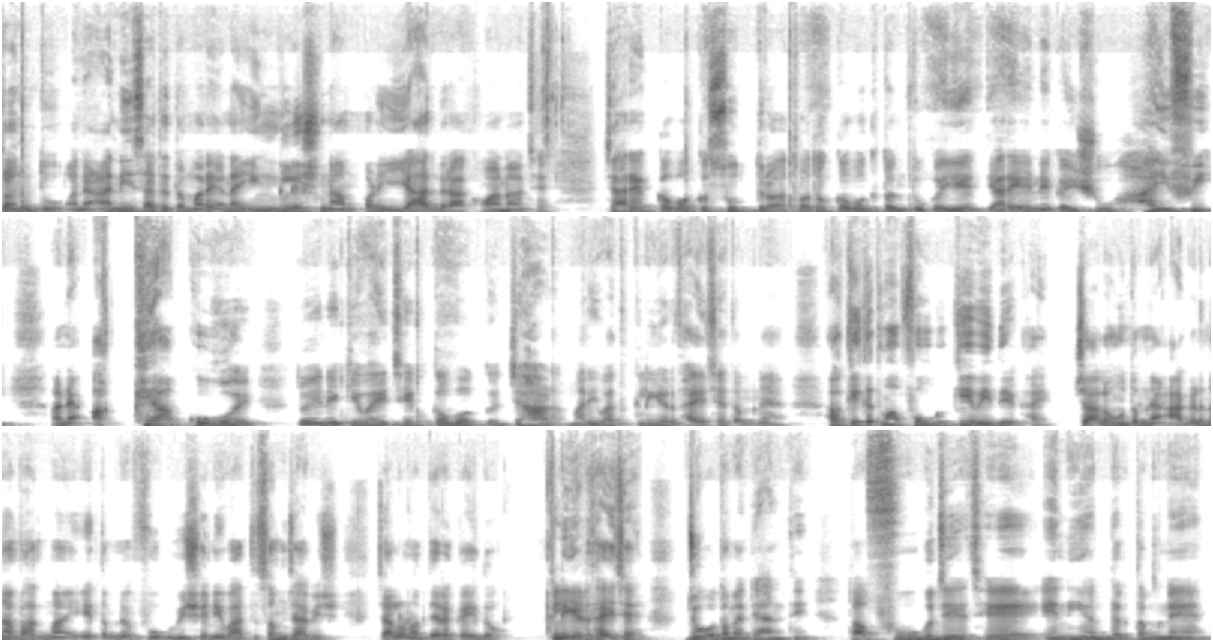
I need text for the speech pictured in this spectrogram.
તંતુ. અને આની સાથે તમારે એના ઇંગ્લિશ નામ પણ યાદ રાખવાના છે. જ્યારે કવક સૂત્ર અથવા તો કવક તંતુ કહીએ, ત્યારે એને કહીશું હાઈફી. અને આખે આખું હોય તો એને કહેવાય છે કવક ઝાડ મારી વાત ક્લિયર થાય છે તમને? હકીકતમાં ફૂગ કેવી દેખાય? ચાલો, હું તમને આગળના ભાગમાં એ તમને ફૂગ વિશેની વાત સમજાવીશ. ચાલો ને અત્યારે કહી દઉં. ક્લિયર થાય છે? જુઓ તમે ધ્યાનથી. તો આ ફૂગ જે છે, એની અંદર તમને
